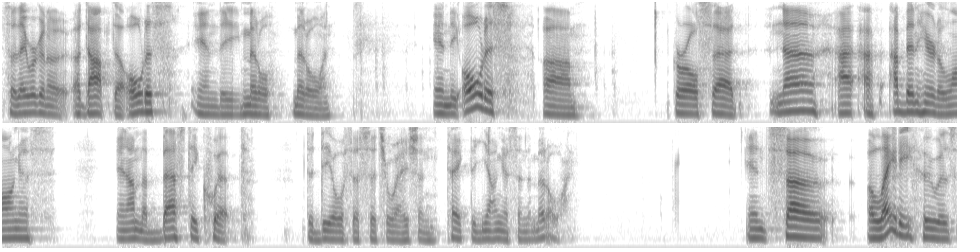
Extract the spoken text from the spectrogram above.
So they were going to adopt the oldest and the middle middle one. And the oldest um, girl said, "No, I, I've, I've been here the longest, and I'm the best equipped to deal with this situation. Take the youngest and the middle one." And so a lady who was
